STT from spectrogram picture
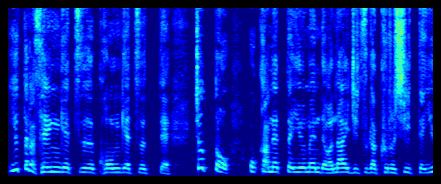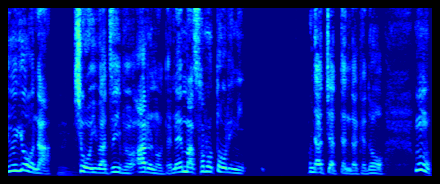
言ったら先月今月ってちょっとお金っていう面では内実が苦しいっていうような勝意は随分あるのでね。まあその通りになっちゃってんだけどもう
